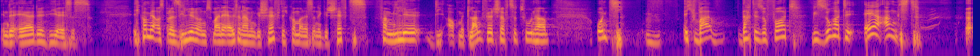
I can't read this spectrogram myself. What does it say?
in der Erde. Hier ist es. Ich komme ja aus Brasilien und meine Eltern haben ein Geschäft. Ich komme aus einer Geschäftsfamilie, die auch mit Landwirtschaft zu tun haben. Und ich war, dachte sofort, wieso hatte er Angst?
